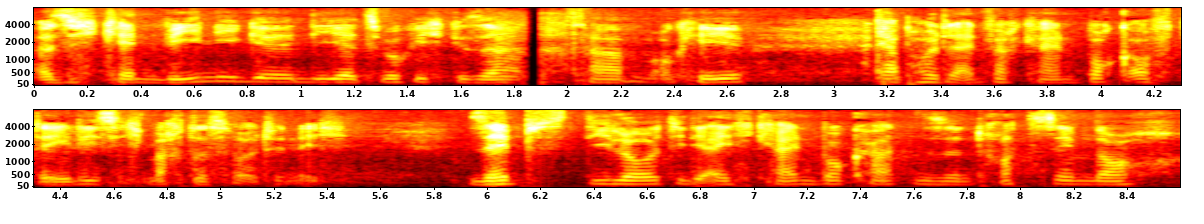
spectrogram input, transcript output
Also ich kenne wenige, die jetzt wirklich gesagt haben, okay, ich habe heute einfach keinen Bock auf Dailies, ich mache das heute nicht selbst die Leute, die eigentlich keinen Bock hatten, sind trotzdem noch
